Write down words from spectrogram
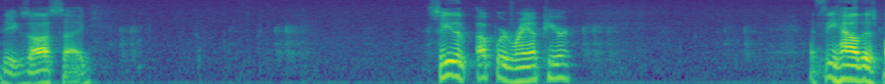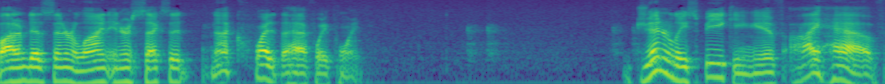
the exhaust side. See the upward ramp here? And see how this bottom dead center line intersects it? Not quite at the halfway point. Generally speaking, if I have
